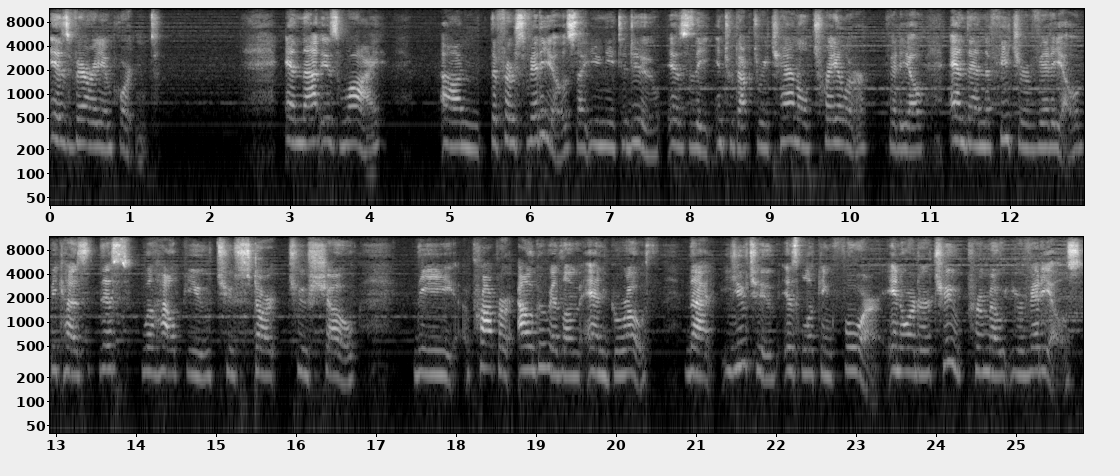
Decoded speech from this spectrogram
is very important. And that is why um, the first videos that you need to do is the introductory channel trailer video and then the feature video because this will help you to start to show the proper algorithm and growth that YouTube is looking for in order to promote your videos.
